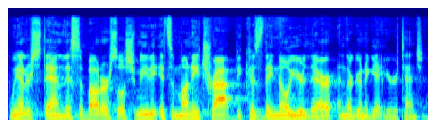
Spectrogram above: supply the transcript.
We understand this about our social media it's a money trap because they know you're there and they're going to get your attention.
